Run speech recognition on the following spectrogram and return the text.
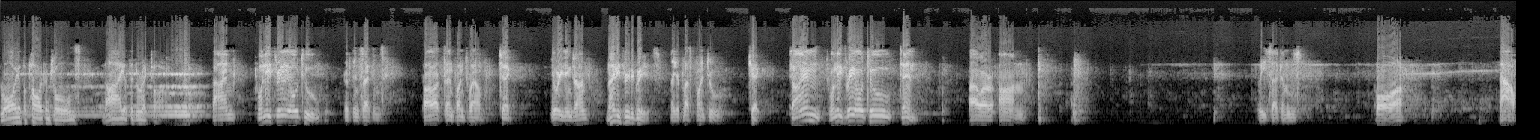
Roy at the power controls, and I at the director. Time, 2302. 15 seconds. Power, 10.12. Check. Your reading, John? 93 degrees. Make it plus point two. Check. Time 2302 10. Power on. Three seconds. Four. Now.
